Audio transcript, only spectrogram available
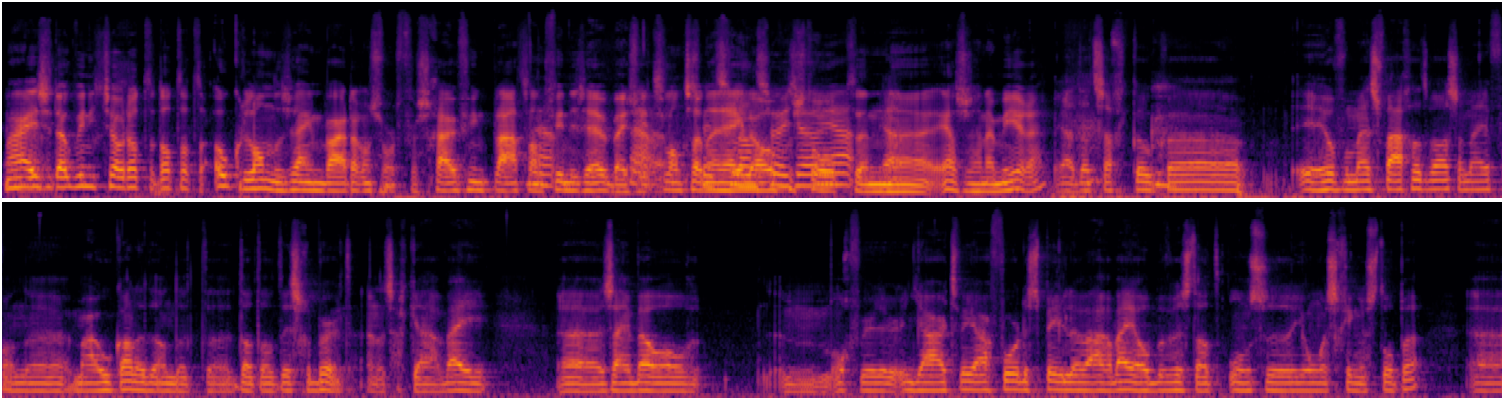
Maar is het ook weer niet zo dat, dat dat ook landen zijn waar er een soort verschuiving plaats aan Ja. vinden? Ze hebben bij Ja, Zwitserland zijn er een hele hoop gestopt. ja. En Ja. ja. ja, ze zijn er meer hè? Ja, dat zag ik ook. eh, heel veel mensen vragen dat wel eens aan mij van, eh, maar hoe kan het dan dat, eh, dat dat is gebeurd? En dan zeg ik, ja, wij eh, zijn wel al mm, ongeveer een jaar, twee jaar voor de Spelen waren wij al bewust dat onze jongens gingen stoppen. Eh,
